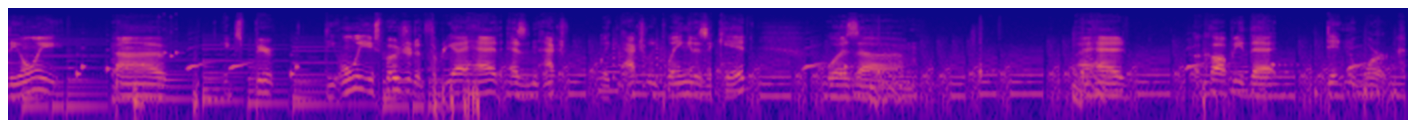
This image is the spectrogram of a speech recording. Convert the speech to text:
The only uh, exper- the only exposure to three I had as an actual, like actually playing it as a kid, was um, I had a copy that didn't work.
